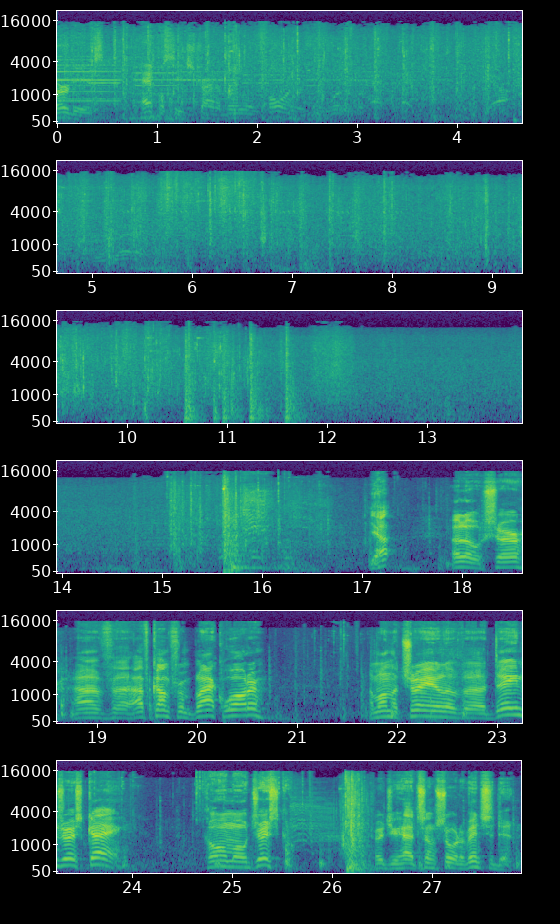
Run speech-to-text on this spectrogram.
Word is, Appleseed's trying to bring in foreigners who work for Yep. Hello, sir. I've uh, I've come from Blackwater. I'm on the trail of a dangerous gang. Colm O'Driscoll. Heard you had some sort of incident.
